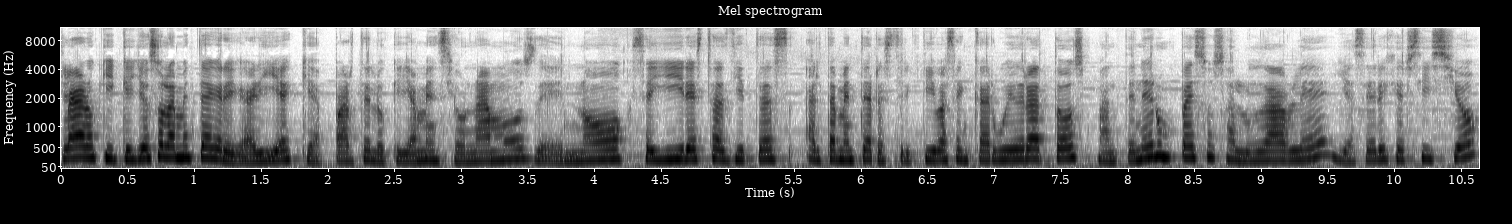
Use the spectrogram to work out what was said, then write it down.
Claro, Kike, yo solamente agregaría que aparte de lo que ya mencionamos de no seguir estas dietas altamente restrictivas en carbohidratos, mantener un peso saludable y hacer ejercicio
